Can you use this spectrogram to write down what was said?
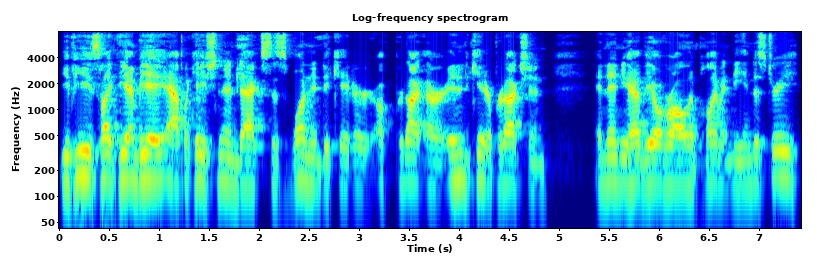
if you use like the MBA application index as one indicator of product or indicator production, and then you have the overall employment in the industry,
